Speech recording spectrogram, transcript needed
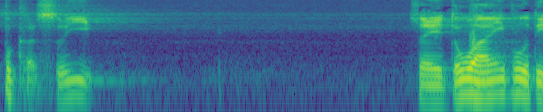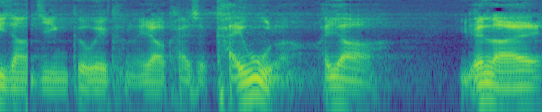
不可思议。所以读完一部《地藏经》，各位可能要开始开悟了。哎呀，原来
